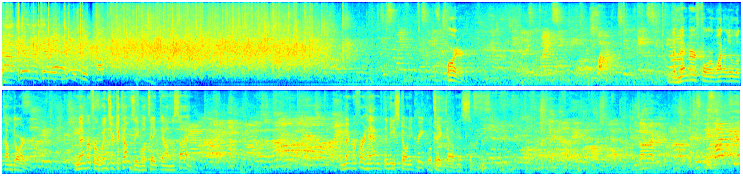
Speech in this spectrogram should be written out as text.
jobs here in Ontario, Mr. Speaker. Order. The member for Waterloo will come to order. The member for Windsor-Tecumseh will take down the sign. The member for Hamilton East Stoney Creek will take down his sign. He's on record.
